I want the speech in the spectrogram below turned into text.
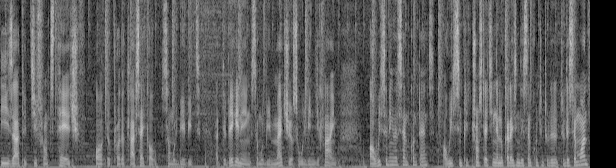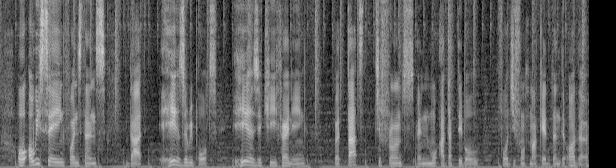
is at a different stage of the product lifecycle. Some will be a bit at the beginning, some will be mature, some will be in decline. Are we selling the same content? Are we simply translating and localizing the same content to the, to the same one? Or are we saying, for instance, that here's the report, here's the key finding, but that's different and more adaptable for different market than the other?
